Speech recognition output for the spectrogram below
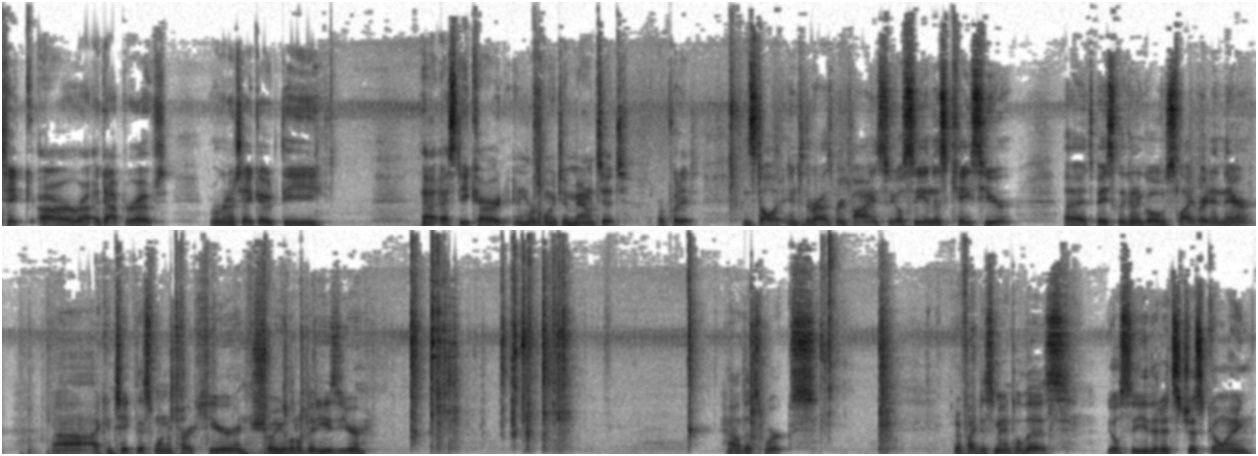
take our uh, adapter out. We're going to take out the uh, SD card and we're going to mount it or put it, install it into the Raspberry Pi. So you'll see in this case here, uh, it's basically going to go slide right in there. Uh, I can take this one apart here and show you a little bit easier how this works. But if I dismantle this, you'll see that it's just going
